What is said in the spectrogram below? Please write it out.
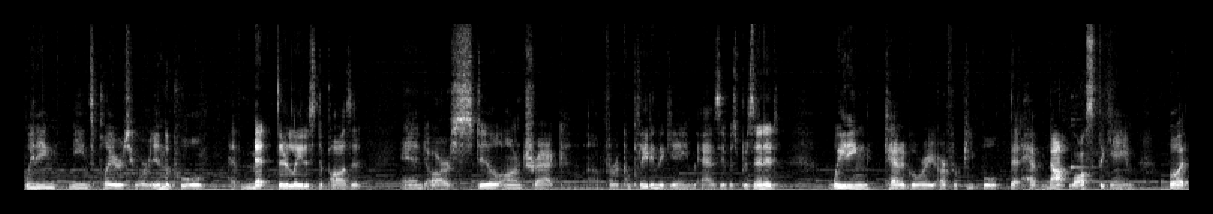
Winning means players who are in the pool have met their latest deposit and are still on track uh, for completing the game as it was presented waiting category are for people that have not lost the game but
